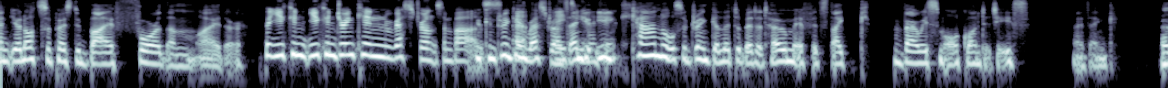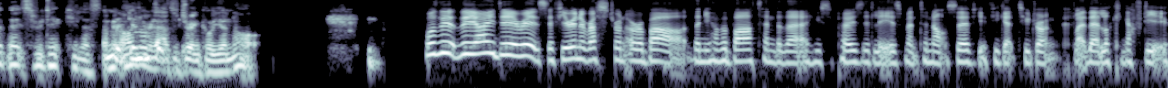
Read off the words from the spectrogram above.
And you're not supposed to buy for them either. But you can you can drink in restaurants and bars. You can drink in restaurants, 18, and you, you can also drink a little bit at home if it's like very small quantities. I think. But That's ridiculous. I mean, But are you're you not allowed to drink or you're not? Well, the the idea is if you're in a restaurant or a bar, then you have a bartender there who supposedly is meant to not serve you if you get too drunk. Like they're looking after you.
